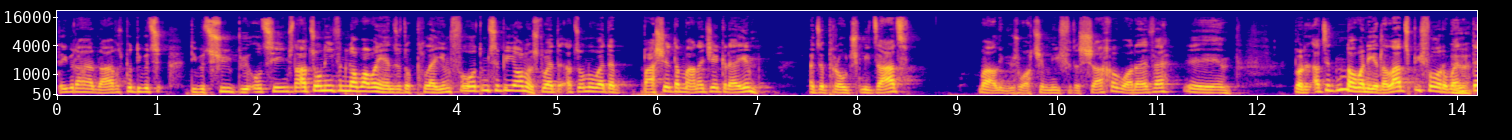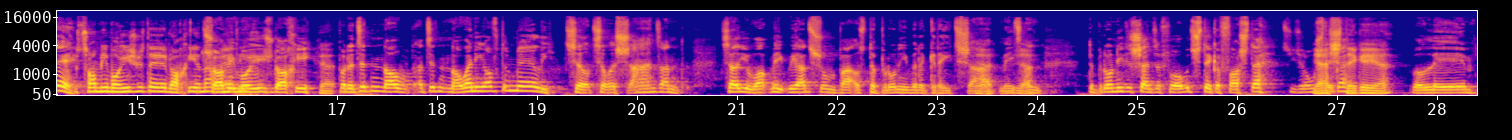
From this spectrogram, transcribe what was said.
they were our rivals, but they were, they were two brutal teams. I don't even know how I ended up playing for them, to be honest. I don't know whether Basher, the manager, Graham, had approached me dad while he was watching me for the sack or whatever. Um, but I didn't know any of the lads before I went yeah. there. Tommy Moyes was there, Rocky and that. Tommy maybe? Moyes, Rocky. Yeah. But I didn't know I didn't know any of them really till till I signed and Tell you what, mate, we had some battles. De Bruyne were a great side, yeah, mate. Yeah. And De Bruyne, the centre forward, Stigger Foster. You yeah, Stigger? Stigger, yeah. Well, um,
